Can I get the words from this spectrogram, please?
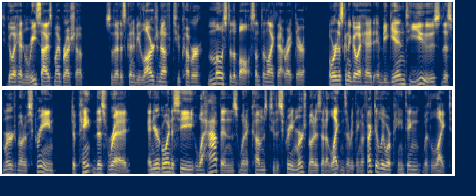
to go ahead and resize my brush up so that it's going to be large enough to cover most of the ball, something like that right there. And we're just going to go ahead and begin to use this merge mode of screen to paint this red. And you're going to see what happens when it comes to the screen merge mode is that it lightens everything. Effectively, we're painting with light.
